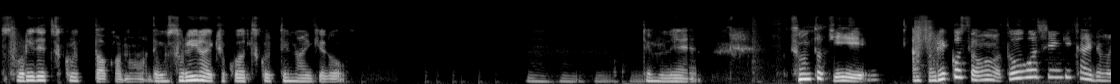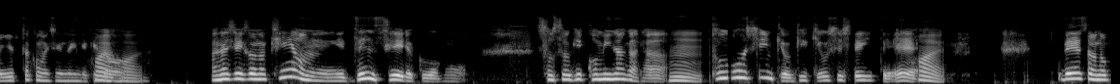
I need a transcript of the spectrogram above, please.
それで作ったかな。でもそれ以来曲は作ってないけど、うんうんうんうん。でもね、その時、あ、それこそ、東方審議会でも言ったかもしれないんだけど、はいはい。私、そのケオンに全勢力をもう注ぎ込みながら、うん。東方神起を激推ししていて、はいでその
